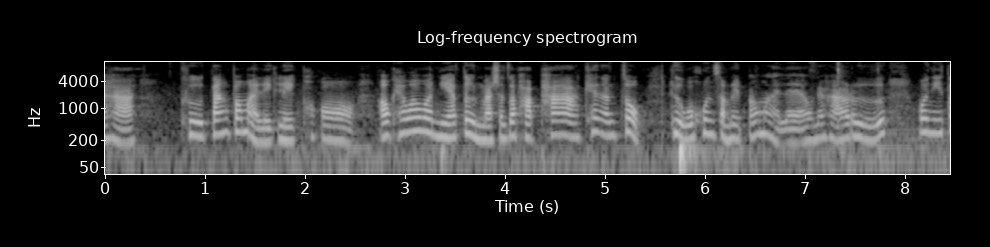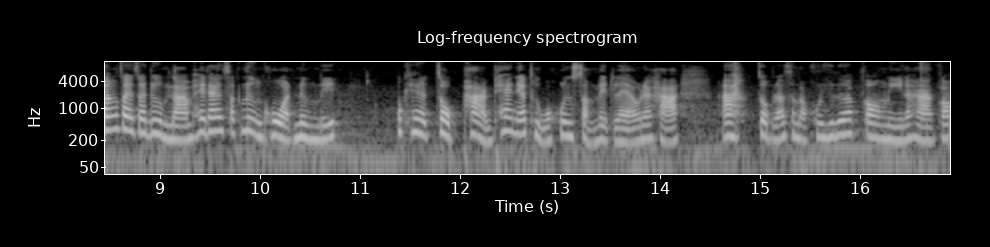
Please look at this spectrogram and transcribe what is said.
นะคะ คือตั้งเป้าหมายเล็กๆ พอ เอาแค่ว่าวันนี้ตื่นมาฉันจะพับผ้า แค่นั้นจบ ถือว่าคุณสำเร็จเป้าหมายแล้วนะคะ หรือวันนี้ตั้งใจจะดื่มน้ำให้ได้สักหนึ่งขวดหนึ่งลิตรโอเค จบผ่านแค่นี้ถือว่าคุณสำเร็จแล้วนะคะ อะจบแล้วสำหรับคนที่เลือกกองนี้นะคะ ก็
